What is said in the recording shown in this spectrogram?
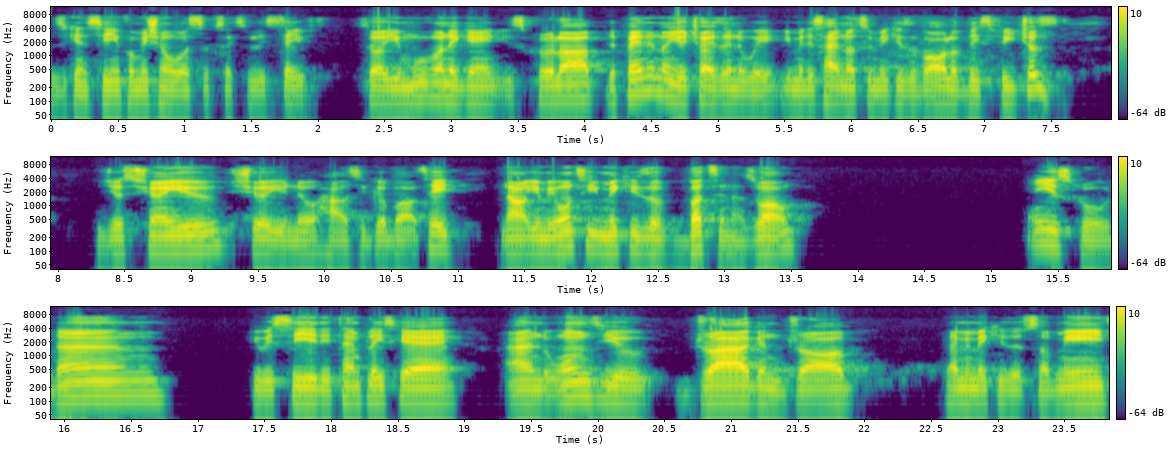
as you can see information was successfully saved. So you move on again you scroll up. Depending on your choice anyway you may decide not to make use of all of these features. Just showing you sure you know how to go about it. Now you may want to make use of button as well. And you scroll down. You will see the template here. And once you drag and drop let me make use of submit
